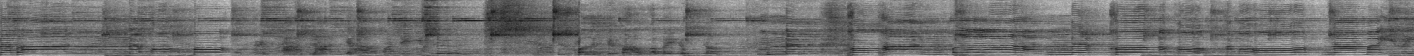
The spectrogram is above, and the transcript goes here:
นะบ้านนะพอมอผ่านร้านยาวพอดีเลยเปิดหรือเปล่าก็ไม่รู้เนาะนั่นพอผ่าน ของอภอพมอนางไม่รี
